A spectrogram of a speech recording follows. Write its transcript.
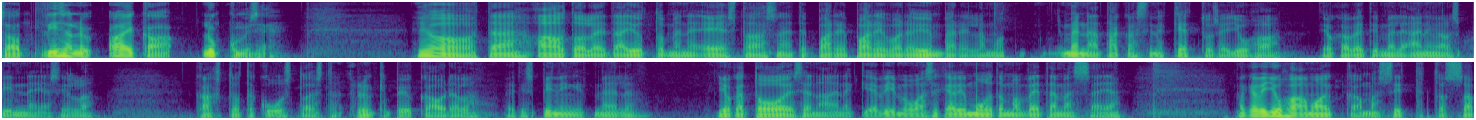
Sä oot lisännyt aikaa nukkumiseen. Joo, tämä autoille tämä juttu menee ees taas näiden pari, pari vuoden ympärillä, mutta mennään takaisin sinne Kettusen Juhaa, joka veti meille Animal Spinnejä silloin 2016 rynkkäpyykaudella. Veti spinningit meille joka toisen ainakin. Ja viime vuonna kävi muutaman vetämässä ja mä kävin Juhaa moikkaamassa sitten tuossa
